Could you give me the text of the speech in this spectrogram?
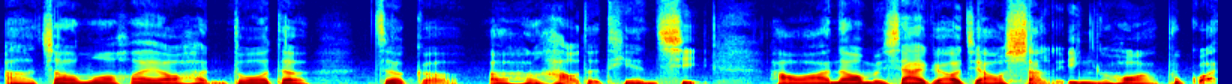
啊，周末会有很多的这个呃很好的天气。 好啊，那我们下一个要教赏樱花，不管，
